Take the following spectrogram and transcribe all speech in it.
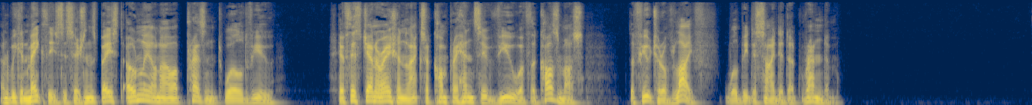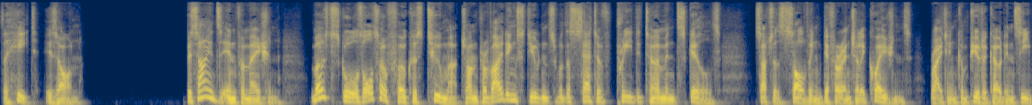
and we can make these decisions based only on our present world view. If this generation lacks a comprehensive view of the cosmos, the future of life will be decided at random. The heat is on. Besides information, most schools also focus too much on providing students with a set of predetermined skills, such as solving differential equations, writing computer code in C,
